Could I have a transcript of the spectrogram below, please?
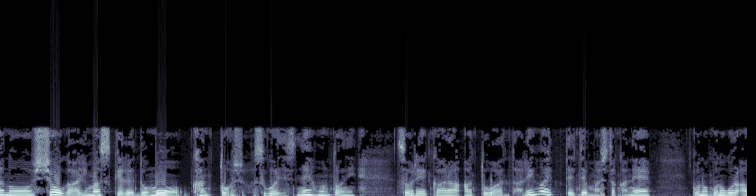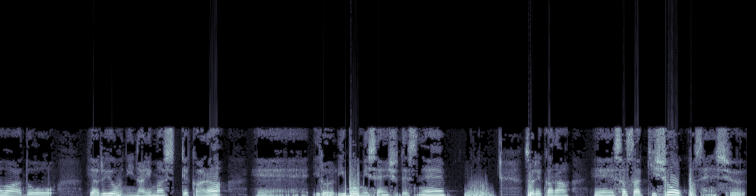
あの、賞がありますけれども、関東賞、すごいですね、本当に。それから、あとは誰が出てましたかね。この、この頃アワードをやるようになりましてから、えー、いろいろ、イボミ選手ですね。それから、えー、佐々木翔子選手。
